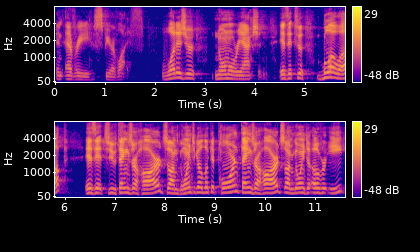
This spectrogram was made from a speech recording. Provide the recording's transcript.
in every sphere of life. What is your normal reaction? Is it to blow up is it to things are hard, so I'm going to go look at porn? Things are hard, so I'm going to overeat.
